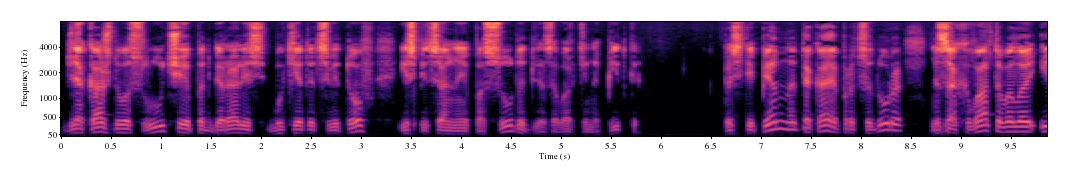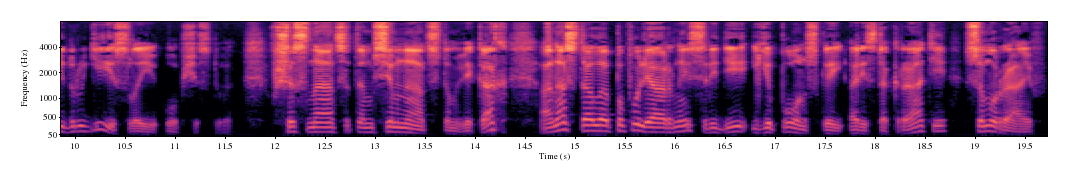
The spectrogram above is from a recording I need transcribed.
для каждого случая подбирались букеты цветов и специальная посуда для заварки напитка. Постепенно такая процедура захватывала и другие слои общества. В XVI-XVII веках она стала популярной среди японской аристократии самураев.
